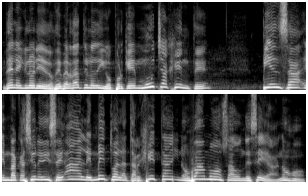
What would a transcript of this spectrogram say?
Dele gloria a Dios, de verdad te lo digo, porque mucha gente piensa en vacaciones y dice, ah, le meto a la tarjeta y nos vamos a donde sea. No,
